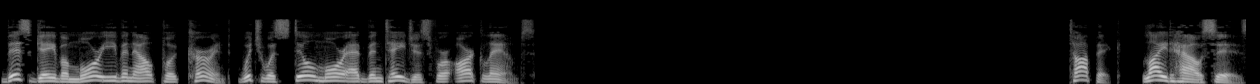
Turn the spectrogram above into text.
This gave a more even output current, which was still more advantageous for arc lamps. Topic: Lighthouses.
